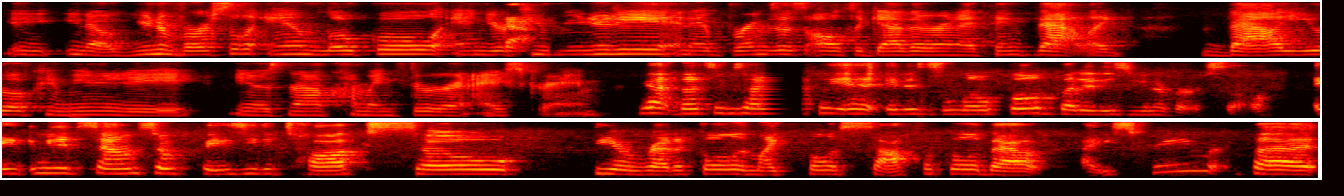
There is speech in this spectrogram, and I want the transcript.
you know universal and local and your yeah. community, and it brings us all together. And I think that like value of community you know is now coming through in ice cream yeah that's exactly it it is local but it is universal i mean it sounds so crazy to talk so theoretical and like philosophical about ice cream but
